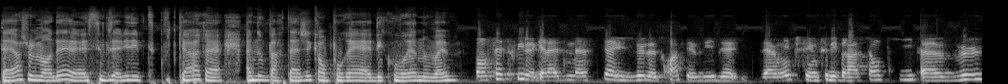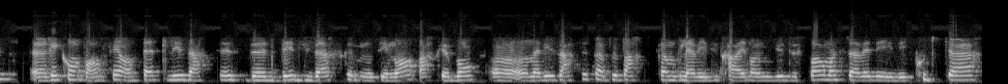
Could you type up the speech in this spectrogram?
D'ailleurs, je me demandais si vous aviez des petits coups de cœur à nous partager qu'on pourrait découvrir nous-mêmes. En fait, oui, le gala Dynastie a eu lieu le 3 février dernier. Puis c'est une célébration qui veut récompenser en fait les artistes de, des diverses communautés noires parce que bon on, a des artistes un peu partout, comme vous l'avez dit, travailler dans le milieu du sport. Moi, si j'avais des, coups de cœur,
